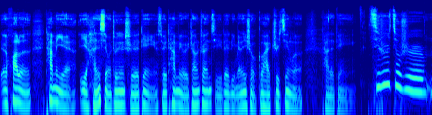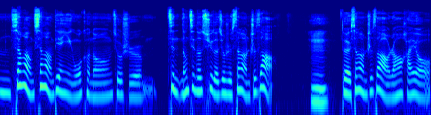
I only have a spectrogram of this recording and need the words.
呃，花轮他们也也很喜欢周星驰的电影，所以他们有一张专辑的里面的一首歌还致敬了他的电影。其实就是，嗯，香港香港电影，我可能就是进能进得去的，就是香港制造，嗯。对，香港制造，然后还有，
